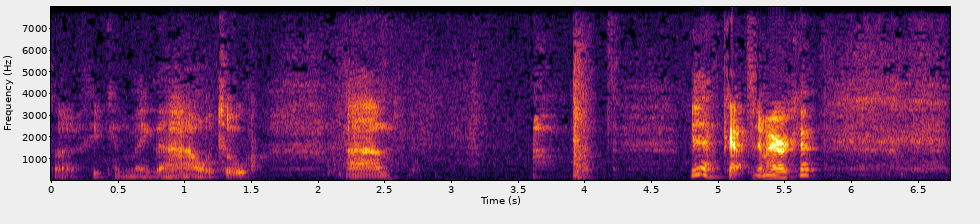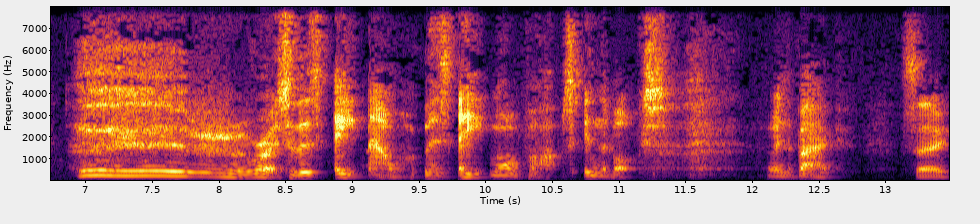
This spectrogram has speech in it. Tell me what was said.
Don't know if you can make that out at all. Um, yeah, Captain America. right, so there's eight now. There's eight more pops in the box, or in the bag. So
